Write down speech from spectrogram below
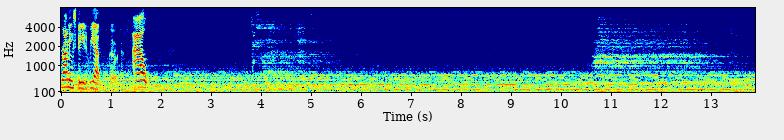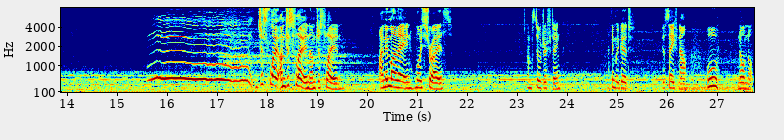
Ramming speed. Yep. Ow. Just float. I'm just floating. I'm just floating. I'm in my lane, moisturized. I'm still drifting. I think we're good. You're safe now. Oh, no, I'm not.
